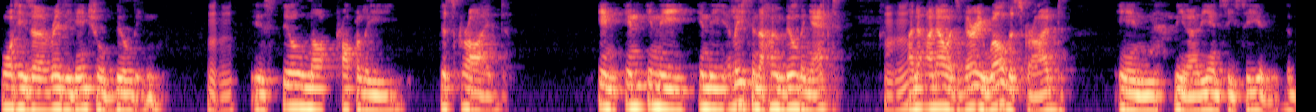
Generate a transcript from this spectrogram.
what is a residential building mm-hmm. is still not properly described in, in, in the in the at least in the Home Building Act. Mm-hmm. I, know, I know it's very well described in you know the NCC and the,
